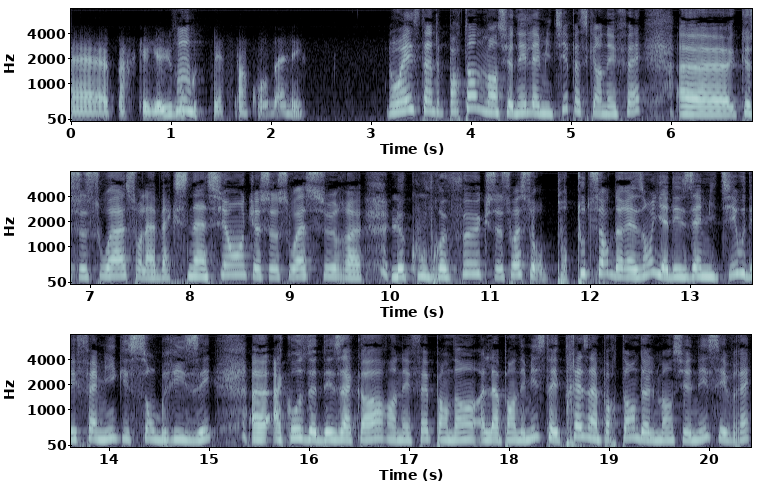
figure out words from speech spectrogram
euh, parce qu'il y a eu mm. beaucoup de pertes en cours d'année. Oui, c'est important de mentionner l'amitié parce qu'en effet, euh, que ce soit sur la vaccination, que ce soit sur euh, le couvre-feu, que ce soit sur pour toutes sortes de raisons, il y a des amitiés ou des familles qui se sont brisées euh, à cause de désaccords. En effet, pendant la pandémie, c'était très important de le mentionner. C'est vrai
